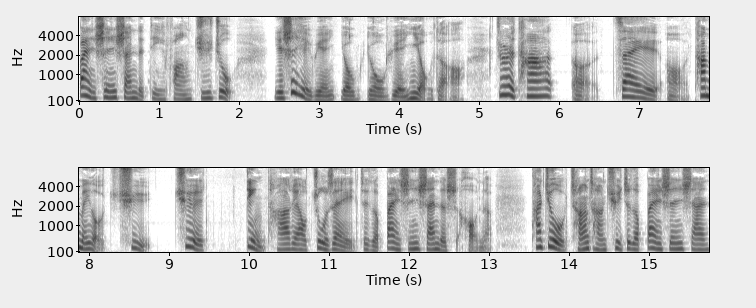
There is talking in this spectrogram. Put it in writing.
半深山的地方居住，也是有缘有有缘由的啊。就是他呃，在呃，他没有去确定他要住在这个半深山的时候呢，他就常常去这个半深山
